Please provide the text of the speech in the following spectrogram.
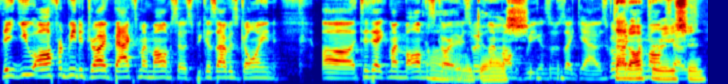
that you offered me to drive back to my mom's house because I was going uh to take my mom's car. It was Oh my with my mom's weekend, so it was like yeah, I was going that back to my mom's house. operation.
